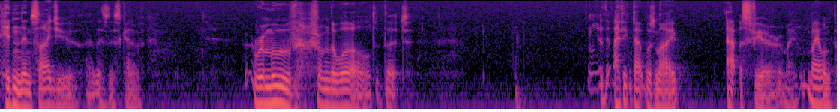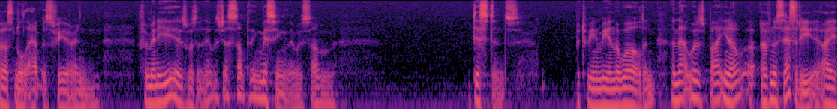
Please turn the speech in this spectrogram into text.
hidden inside you. There's this kind of remove from the world that I think that was my atmosphere, my, my own personal atmosphere. And for many years was there was just something missing. There was some distance between me and the world. And, and that was by, you know, of necessity. I,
